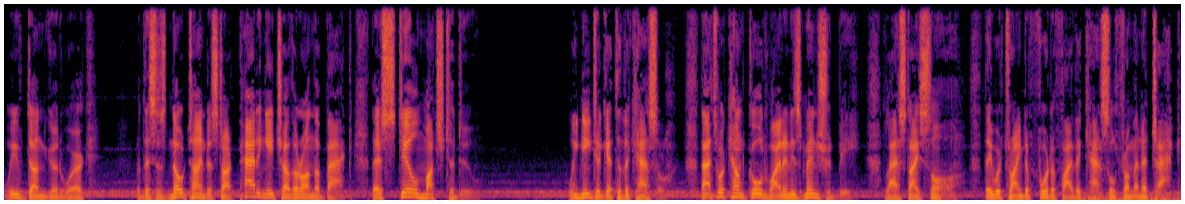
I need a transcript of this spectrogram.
We've done good work, but this is no time to start patting each other on the back. There's still much to do. We need to get to the castle. That's where Count Goldwine and his men should be. Last I saw, they were trying to fortify the castle from an attack.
